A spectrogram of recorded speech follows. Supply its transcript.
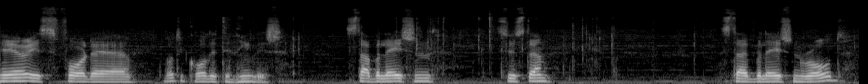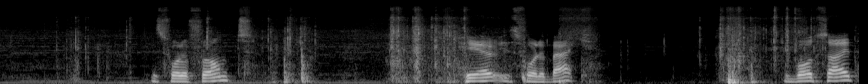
here is for the what do you call it in English? Stabilization system. Stabilization rod is for the front. Here is for the back. Both side.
